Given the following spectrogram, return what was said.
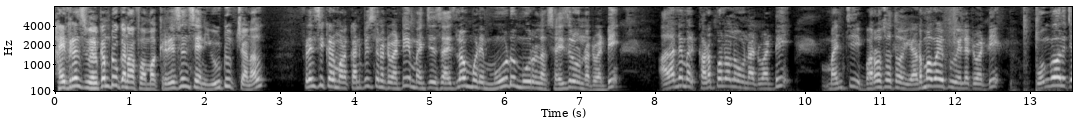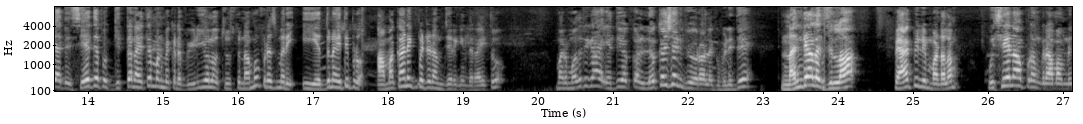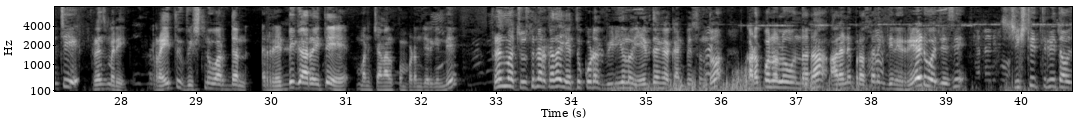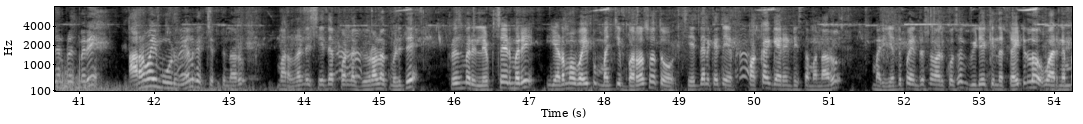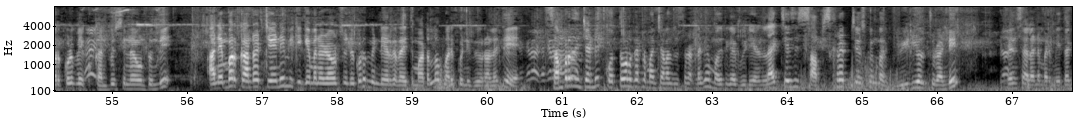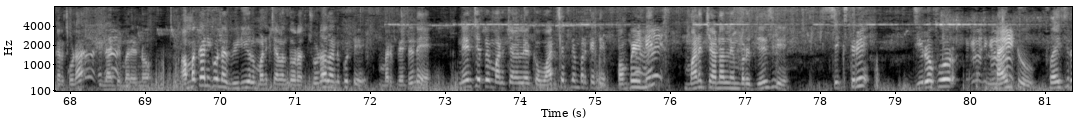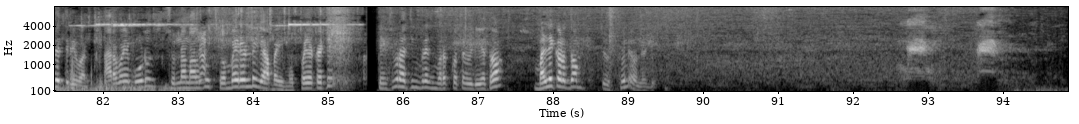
High friends welcome to గనాఫామా creations and YouTube channel friends ఇక్కడ మనకు కనిపిస్తున్నటువంటి మంచి సైజులో మరి మూడు మూరుల సైజులో ఉన్నటువంటి అలానే మరి కడపలలో ఉన్నటువంటి మంచి భరోసాతో ఎడమవైపు వెళ్ళేటువంటి ఒంగోలు జాతి సేదెపు గిత్తనైతే మనం ఇక్కడ వీడియోలో చూస్తున్నాము. ఫ్రెండ్స్ మరి ఈ ఎద్దునైతే ఇప్పుడు అమ్మకానికి పెట్టడం జరిగింది రైతు. మరి మొదటిగా ఎద్దు యొక్క లొకేషన్ వివరాలకు వెళితే నంద్యాల జిల్లా ప్యాపిలి మండలం హుసేనాపురం గ్రామం నుంచి ఫ్రెండ్స్ మరి రైతు విష్ణువర్ధన్ రెడ్డి గారు అయితే మన ఛానల్ పంపడం జరిగింది. ఫ్రెండ్స్ మనం చూస్తున్నారు కదా ఎద్దు కూడా వీడియోలో ఏ విధంగా కనిపిస్తుందో. కడపలలో ఉందట అలానే ప్రస్తుతానికి దీని రేటు వచ్చేసి సిక్స్టీ త్రీ థౌజండ్ ప్లస్ మరి అరవై మూడు వేలుగా చెప్తున్నారు. మరి అలానే సేదప్పండ్ల వివరాలకు వెళితే ఫ్రెండ్స్ మరి లెఫ్ట్ సైడ్ మరి ఎడమ వైపు మంచి భరోసాతో సేద్యానికైతే పక్కా గ్యారంటీ ఇస్తామన్నారు. మరి ఎద్దుపై ఇంట్రెస్ట్ వారి కోసం వీడియో కింద టైటిల్లో వారి నెంబర్ కూడా మీకు కనిపిస్తూనే ఉంటుంది. ఆ నెంబర్ కాంటాక్ట్ చేయండి. మీకు ఇంకేమైనా డౌట్స్ ఉంటే కూడా మీరు నేరుగా రైతు మాటల్లో మరికొన్ని వివరాలు అయితే సంప్రదించండి. కొత్త వాళ్ళు గట్ల మన ఛానల్ చూస్తున్నట్లయితే మొదటిగా వీడియోని లైక్ చేసి సబ్స్క్రైబ్ చేసుకుని మరి వీడియోలు చూడండి. ఫ్రెండ్స్ అలానే మరి మీ దగ్గర కూడా ఇలాంటి మరెన్నో అమ్మకానికి ఉన్న వీడియోలు మన ఛానల్ ద్వారా చూడాలనుకుంటే మరి వెంటనే నేను చెప్పే మన ఛానల్ యొక్క వాట్సాప్ నెంబర్కి అయితే పంపేయండి. మన ఛానల్ నెంబర్ వచ్చేసి six three zero four nine two five zero three one అరవై మూడు సున్నా నాలుగు తొంభై రెండు యాభై ముప్పై ఒకటి. థ్యాంక్స్ ఫర్ వాచింగ్ ఫ్రెండ్స్ మరొక కొత్త వీడియోతో మళ్ళీ కలుద్దాం. చూస్తూనే ఉండండి.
